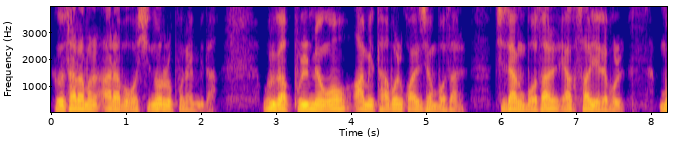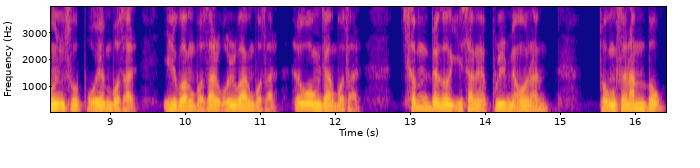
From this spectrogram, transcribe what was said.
그 사람을 알아보고 신호를 보냅니다. 우리가 불명호 아미타불 관세음보살, 지장보살, 약사예례불, 문수보현보살, 일광보살, 월광보살, 허공장보살, 천백억 이상의 불명호는 동서남북,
